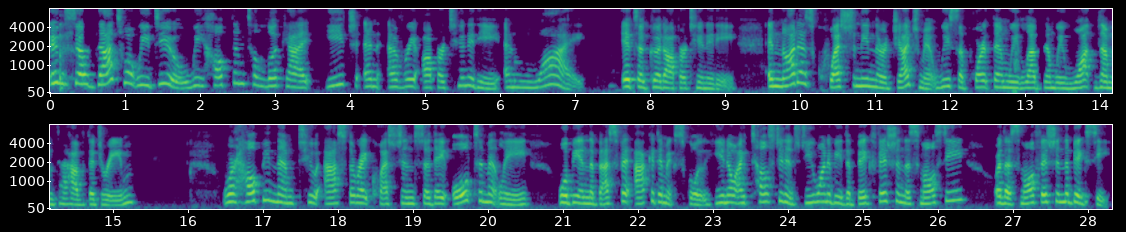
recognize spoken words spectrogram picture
and so that's what we do. We help them to look at each and every opportunity and why it's a good opportunity and not as questioning their judgment. We support them, we love them, we want them to have the dream. We're helping them to ask the right questions so they ultimately will be in the best fit academic school. You know, I tell students, do you want to be the big fish in the small sea or the small fish in the big sea?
